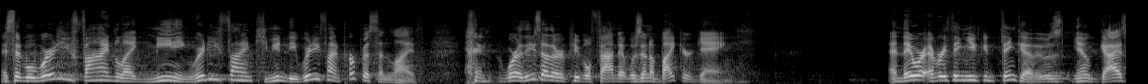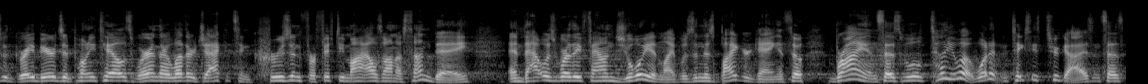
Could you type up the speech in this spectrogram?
They said, Well, where do you find like meaning? Where do you find community? Where do you find purpose in life? And where these other people found it was in a biker gang. And they were everything you could think of. It was, you know, guys with gray beards and ponytails wearing their leather jackets and cruising for 50 miles on a Sunday. And that was where they found joy in life, was in this biker gang. And so Brian says, Well, tell you what, what if, takes these two guys and says,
